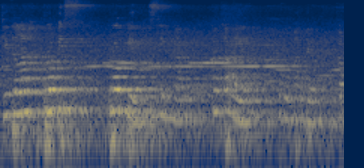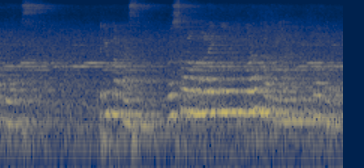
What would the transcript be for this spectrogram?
Setelah profil, profil singkat kota air Kabupaten Kapuas. Terima kasih. Wassalamualaikum warahmatullahi wabarakatuh.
